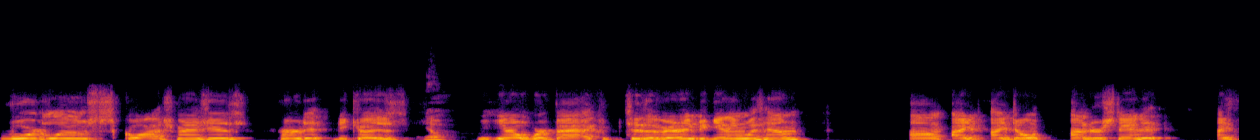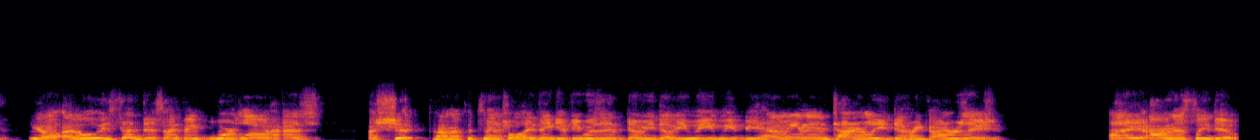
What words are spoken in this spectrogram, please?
Wardlow's squash matches hurt it because, Yep. you know, we're back to the very beginning with him. Um, I I don't understand it. I you know I've always said this. I think Wardlow has a shit ton of potential. I think if he was in WWE, we'd be having an entirely different conversation. I honestly do.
